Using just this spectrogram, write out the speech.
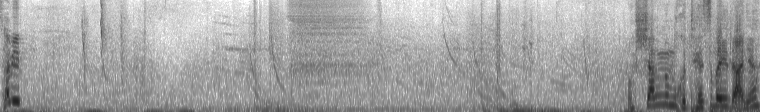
삽입. 어거 데스베이드 아니야?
